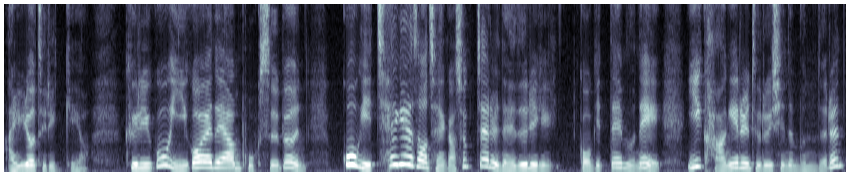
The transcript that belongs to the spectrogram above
알려드릴게요. 그리고 이거에 대한 복습은 꼭 이 책에서 제가 숙제를 내드릴 거기 때문에 이 강의를 들으시는 분들은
